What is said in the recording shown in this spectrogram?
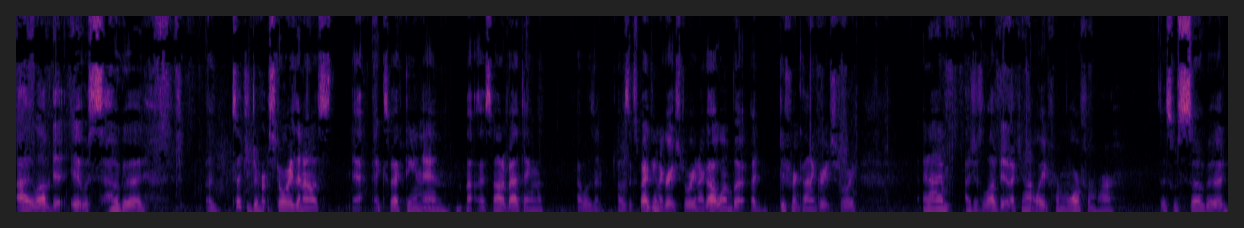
I loved it. It was so good. such a different story than I was expecting, and that's not a bad thing. I wasn't. I was expecting a great story, and I got one, but a different kind of great story. And I'm. I just loved it. I cannot wait for more from her. This was so good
